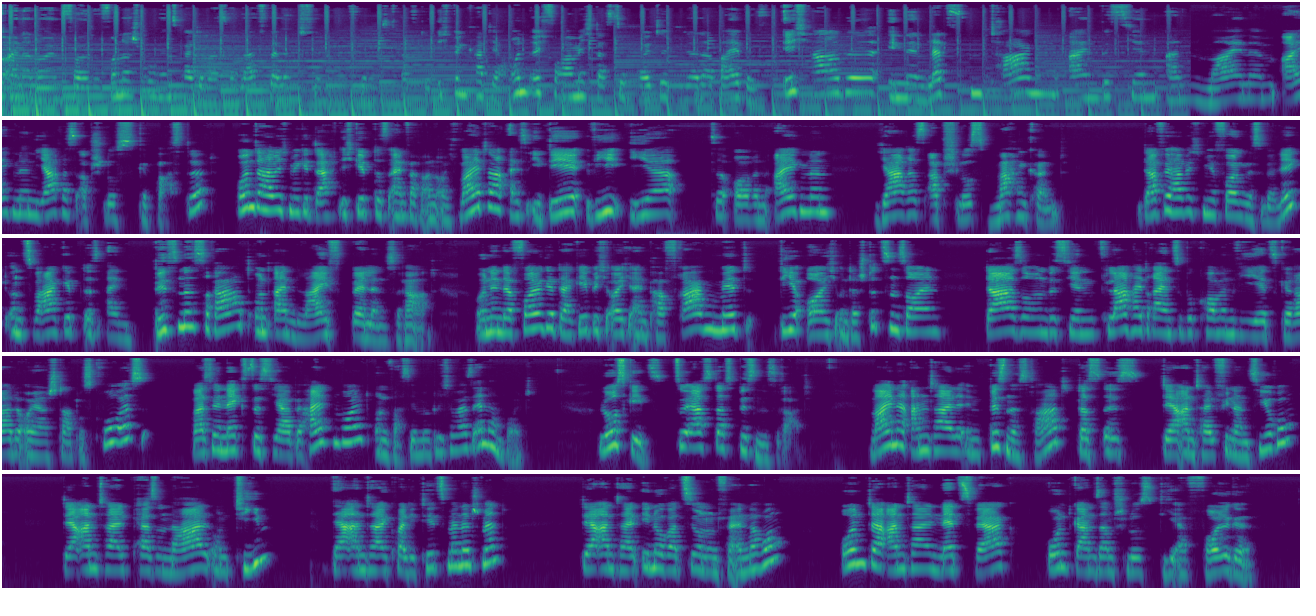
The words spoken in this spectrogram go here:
zu einer neuen Folge von der Sprung ins kalte Wasser Life Balance für. Ich bin Katja und ich freue mich, dass du heute wieder dabei bist. Ich habe in den letzten Tagen ein bisschen an meinem eigenen Jahresabschluss gebastelt und da habe ich mir gedacht, ich gebe das einfach an euch weiter als Idee, wie ihr euren eigenen Jahresabschluss machen könnt. Dafür habe ich mir Folgendes überlegt und zwar gibt es ein Business-Rat und ein Life-Balance-Rat. Und in der Folge, da gebe ich euch ein paar Fragen mit, die euch unterstützen sollen, da so ein bisschen Klarheit reinzubekommen, wie jetzt gerade euer Status quo ist, was ihr nächstes Jahr behalten wollt und was ihr möglicherweise ändern wollt. Los geht's. Zuerst das Businessrad. Meine Anteile im Businessrad, das ist der Anteil Finanzierung, der Anteil Personal und Team, der Anteil Qualitätsmanagement, der Anteil Innovation und Veränderung und der Anteil Netzwerk und ganz am Schluss die Erfolge.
